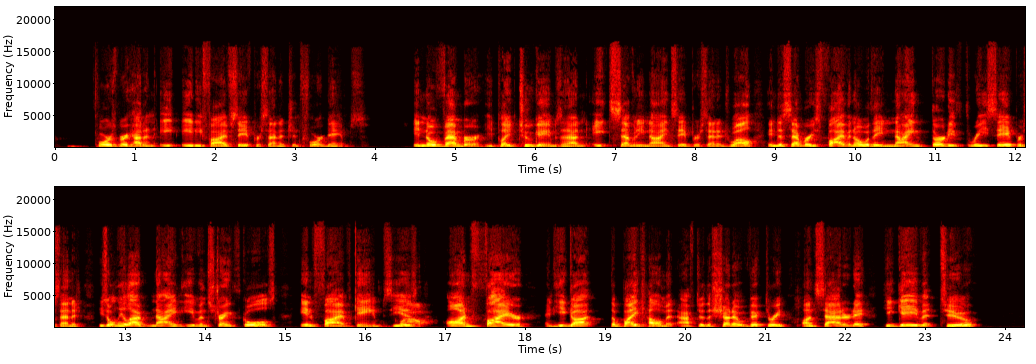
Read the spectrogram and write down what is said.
Forsberg had an 885 save percentage in four games. In November, he played two games and had an 879 save percentage. Well, in December, he's 5 0 with a 933 save percentage. He's only allowed nine even strength goals in five games. He wow. is on fire, and he got the bike helmet after the shutout victory on Saturday. He gave it to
